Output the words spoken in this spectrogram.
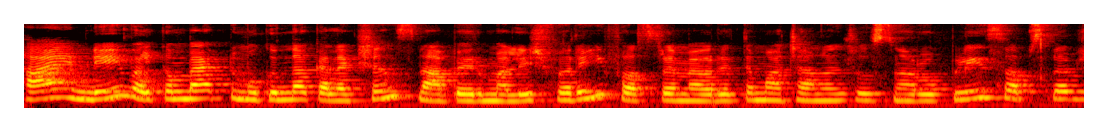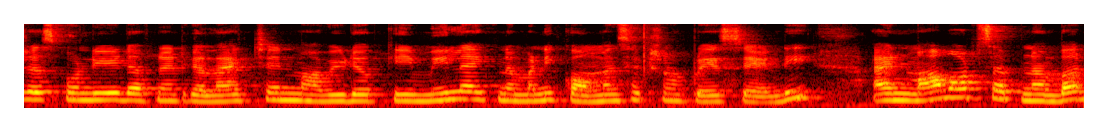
హాయ్ అండి welcome back to Mukunda collections నా పేరు మల్లీశ్వరి. ఫస్ట్ టైం ఎవరైతే మా ఛానల్ చూస్తున్నారో ప్లీజ్ సబ్స్క్రైబ్ చేసుకోండి. డెఫినెట్గా లైక్ చేయండి మా వీడియోకి మీ లైక్ నెంబర్ని కామెంట్ సెక్షన్లో ప్లేస్ చేయండి. అండ్ మా WhatsApp number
